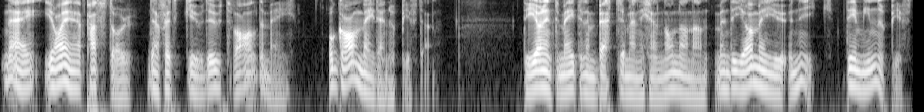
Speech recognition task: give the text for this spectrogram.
Nej, jag är pastor därför att Gud utvalde mig och gav mig den uppgiften. Det gör inte mig till en bättre människa än någon annan, men det gör mig ju unik. Det är min uppgift.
